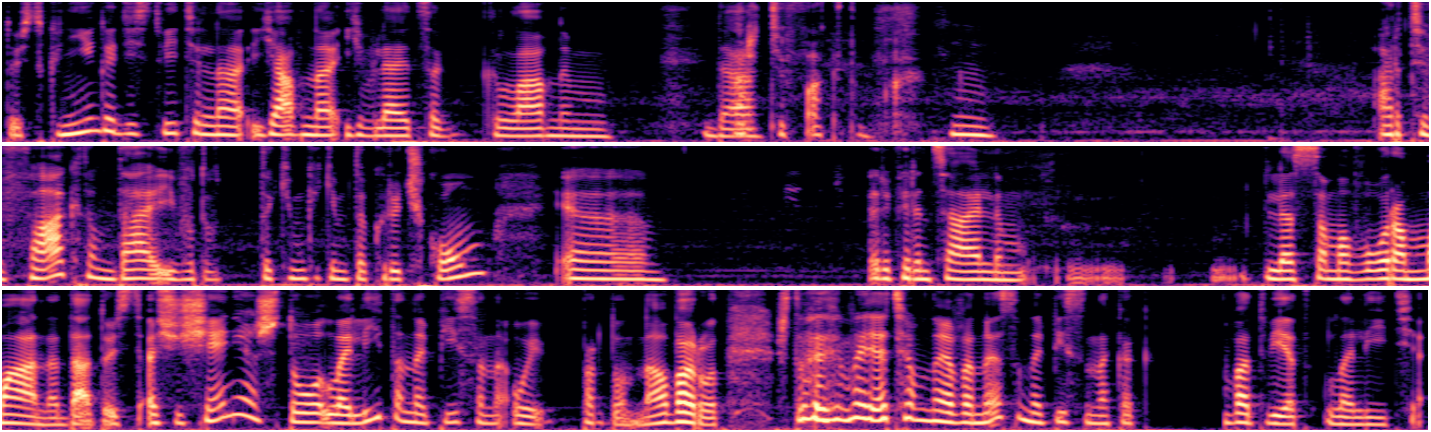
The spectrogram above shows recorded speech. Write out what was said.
То есть книга действительно явно является главным да. артефактом. Артефактом, да, и вот, вот таким каким-то крючком э, референциальным для самого романа, да, то есть ощущение, что Лолита написана, ой, пардон, наоборот, что моя темная Ванесса написана как в ответ Лолите.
